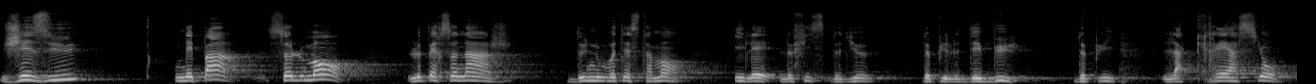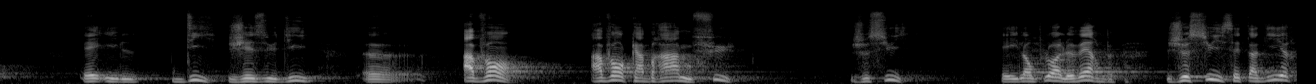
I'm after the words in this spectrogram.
Jésus n'est pas seulement le personnage du Nouveau Testament, il est le Fils de Dieu depuis le début, depuis la création. Et il dit, Jésus dit, euh, avant, avant qu'Abraham fût, je suis. Et il emploie le verbe je suis, c'est-à-dire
